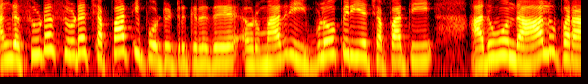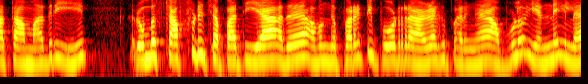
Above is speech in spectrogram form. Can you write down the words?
அங்கே சுட சுட சப்பாத்தி போட்டுட்ருக்கிறது. ஒரு மாதிரி இவ்வளோ பெரிய சப்பாத்தி அதுவும் இந்த ஆலு பராத்தா மாதிரி ரொம்ப ஸ்டஃப்டு சப்பாத்தியாக அதை அவங்க பரட்டி போடுற அழகு பாருங்கள் அவ்வளோ எண்ணெயில்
